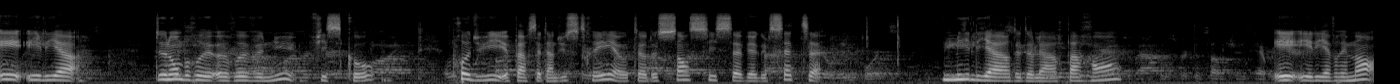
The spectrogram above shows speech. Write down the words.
Et il y a de nombreux revenus fiscaux produits par cette industrie à hauteur de 106,7 milliards de dollars par an. Et il y a vraiment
